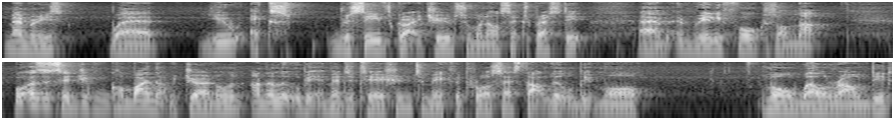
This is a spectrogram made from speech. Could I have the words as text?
memories, where you ex- received gratitude, someone else expressed it, um, and really focus on that but as I said, you can combine that with journaling and a little bit of meditation to make the process that little bit more more well-rounded.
